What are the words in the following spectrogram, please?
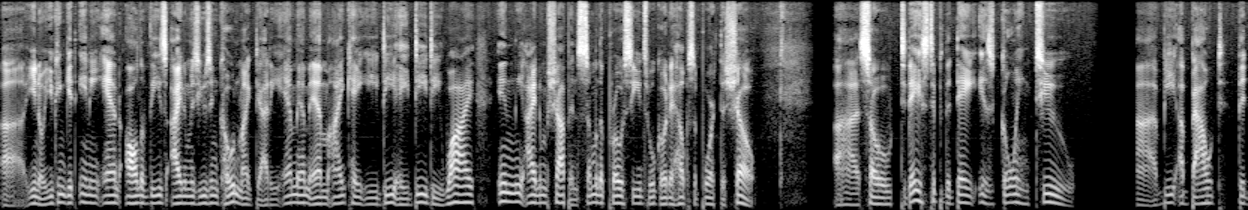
uh, you know, you can get any and all of these items using code Mike Daddy M M M I K E D A D D Y in the item shop, and some of the proceeds will go to help support the show. Uh, so, today's tip of the day is going to uh, be about the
